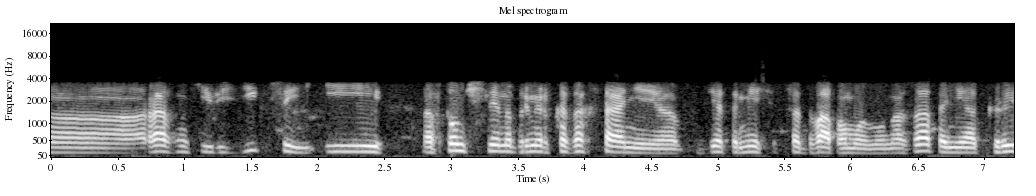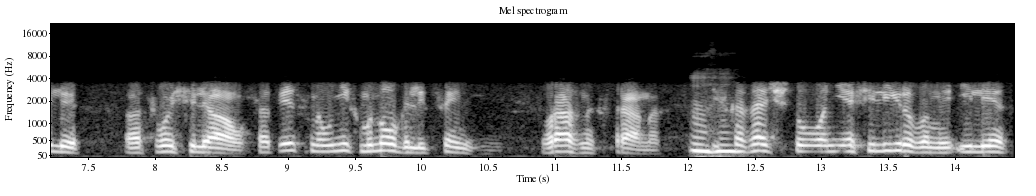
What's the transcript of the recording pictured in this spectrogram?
разных юрисдикций, и э, в том числе, например, в Казахстане где-то месяца два, по-моему, назад они открыли э, свой филиал. Соответственно, у них много лицензий в разных странах. Uh-huh. И сказать, что они аффилированы или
